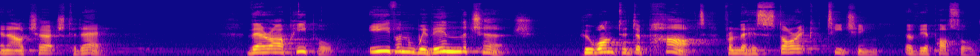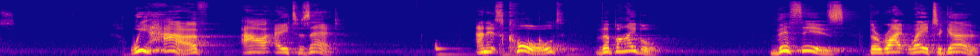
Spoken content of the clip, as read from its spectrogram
in our church today. There are people, even within the church, who want to depart from the historic teaching of the apostles. We have our A to Z, and it's called the Bible. This is the right way to go.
